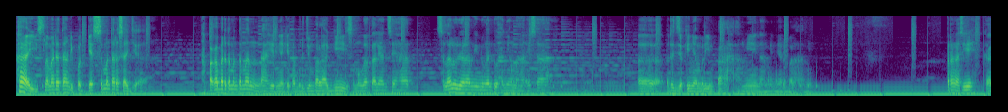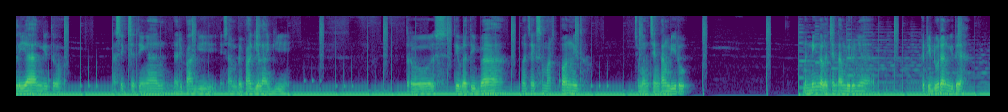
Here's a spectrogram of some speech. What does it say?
Hai, selamat datang di podcast sementara saja. Apa kabar teman-teman? Akhirnya kita berjumpa lagi. Semoga kalian sehat, selalu dalam lindungan Tuhan Yang Maha Esa. Uh, rezekinya melimpah. Amin, amin ya rabbal alamin. Pernah gak sih kalian gitu asik chattingan dari pagi sampai pagi lagi terus tiba-tiba ngecek smartphone gitu. Cuman centang biru. Mending kalau centang birunya ketiduran gitu ya.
